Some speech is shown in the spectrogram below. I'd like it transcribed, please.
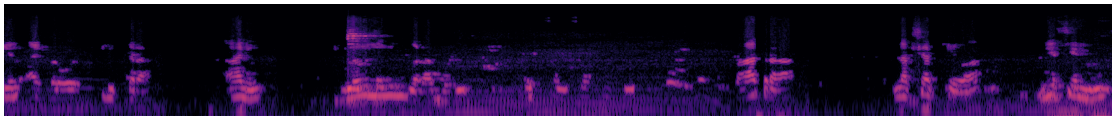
बेल आयकॉनवर क्लिक करा. आणि नवनवीन घडामोडी पाहत राहा. लक्षात ठेवा. एस एन न्यूज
